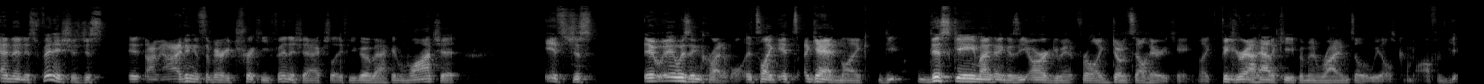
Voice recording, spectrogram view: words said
and then his finish is just. It, I, mean, I think it's a very tricky finish actually. If you go back and watch it, it's just it, it, was incredible. It's like it's again like the this game I think is the argument for like don't sell Harry Kane. Like figure out how to keep him and ride him until the wheels come off. If you,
